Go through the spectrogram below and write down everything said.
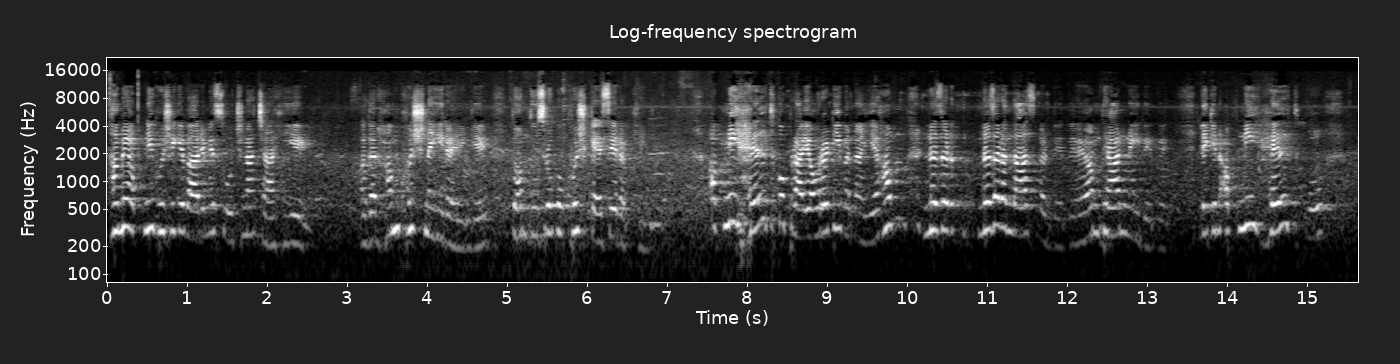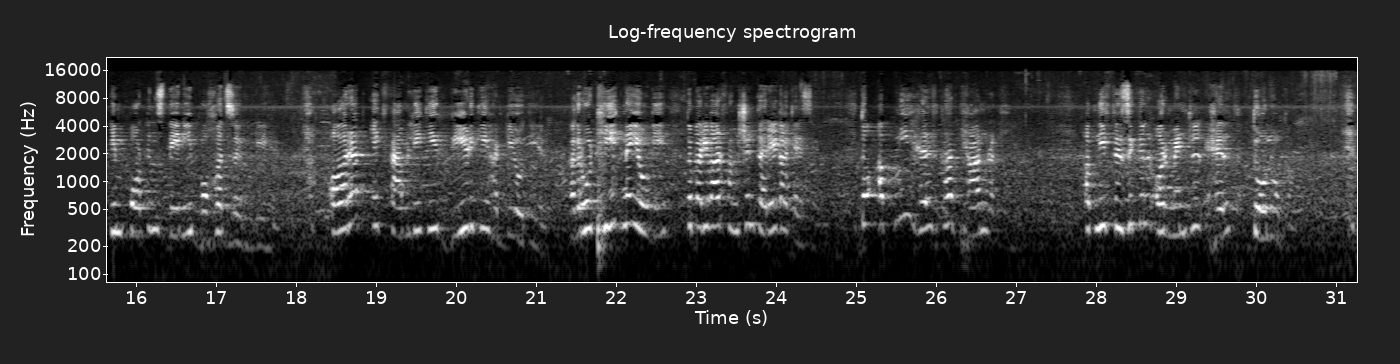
हमें अपनी खुशी के बारे में सोचना चाहिए। अगर हम खुश नहीं रहेंगे तो हम दूसरों को खुश कैसे रखेंगे? अपनी हेल्थ को प्रायोरिटी बनाइए। हम नज़र, नजरअंदाज कर देते हैं। हम ध्यान नहीं देते। लेकिन अपनी हेल्थ को इम्पोर्टेंस देनी बहुत ज़रूरी है। औरत एक फैमिली की रीढ़ की हड्डी होती है। अगर वो ठीक नहीं होगी तो परिवार फ़ंक्शन करेगा कैसे? तो अपनी हेल्थ का ध्यान रखिए। अपनी फ़िज़िकल और मेंटल हेल्थ दोनों का।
